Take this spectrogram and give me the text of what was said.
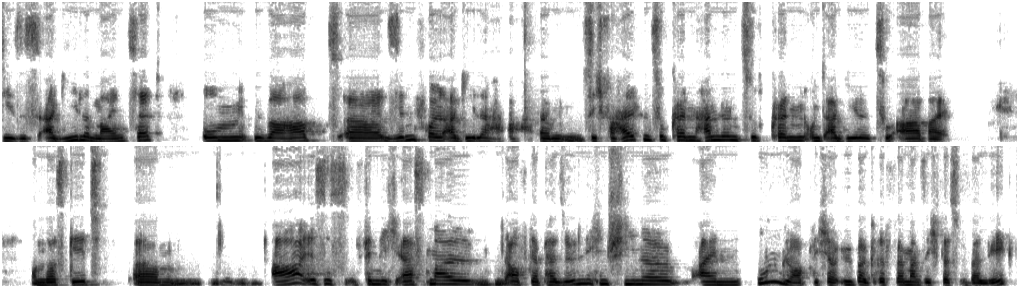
dieses agile Mindset, um überhaupt äh, sinnvoll agile ähm, sich verhalten zu können, handeln zu können und agil zu arbeiten. Und das geht ähm, A ist es, finde ich, erstmal auf der persönlichen Schiene ein unglaublicher Übergriff, wenn man sich das überlegt,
